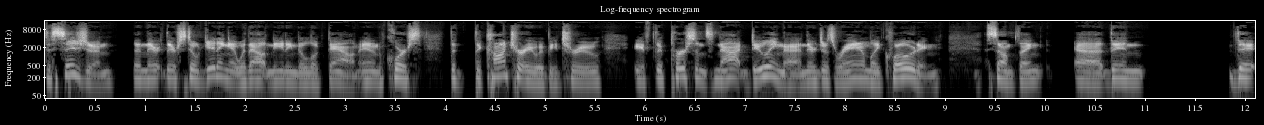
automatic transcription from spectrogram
decision, then they're they're still getting it without needing to look down. And of course, the the contrary would be true if the person's not doing that and they're just randomly quoting something. Uh, then the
